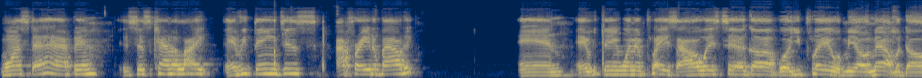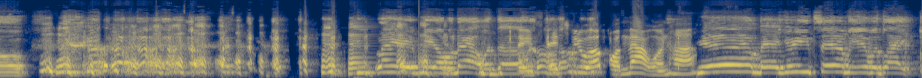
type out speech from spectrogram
once that happened, it's just kind of like everything just I prayed about it. And everything went in place. I always tell God, boy, you play with me on that, my dog. you played me on that one, dog. They set you up on that one, huh? Yeah, man. You didn't tell me it was like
